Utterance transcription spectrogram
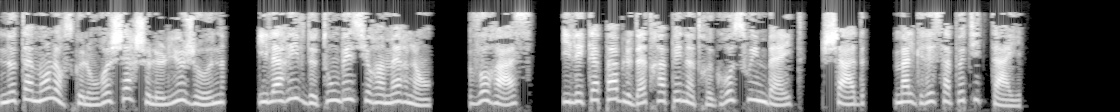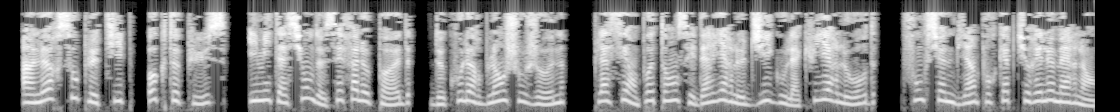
notamment lorsque l'on recherche le lieu jaune, il arrive de tomber sur un merlan. Vorace, il est capable d'attraper notre gros swimbait, shad, malgré sa petite taille. Un leurre souple type octopus, imitation de céphalopode, de couleur blanche ou jaune, placé en potence et derrière le jig ou la cuillère lourde, fonctionne bien pour capturer le merlan.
